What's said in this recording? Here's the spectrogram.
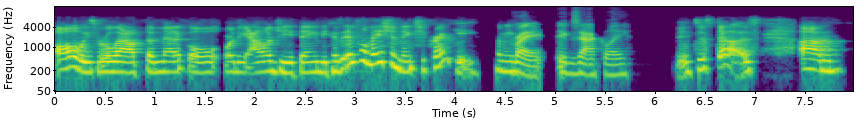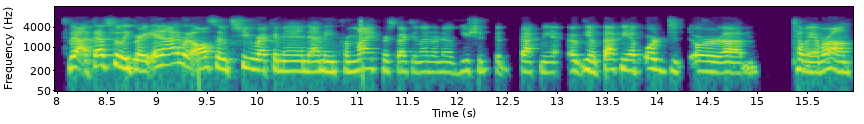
always rule out the medical or the allergy thing because inflammation makes you cranky. I mean, right? Exactly. It just does. Um. So that that's really great. And I would also too recommend. I mean, from my perspective, I don't know if you should back me up, you know, back me up or or um, tell me I'm wrong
